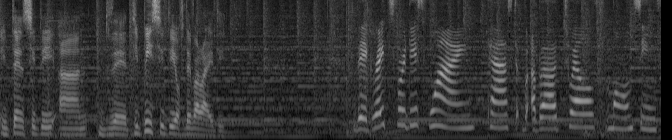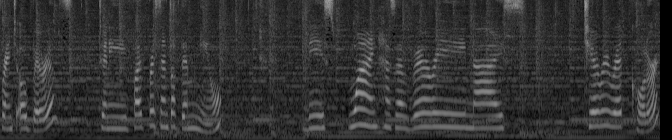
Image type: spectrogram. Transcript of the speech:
intensity and the typicity of the variety. The grapes for this wine passed about 12 months in French oak barrels, 25% of them new. This wine has a very nice cherry red color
